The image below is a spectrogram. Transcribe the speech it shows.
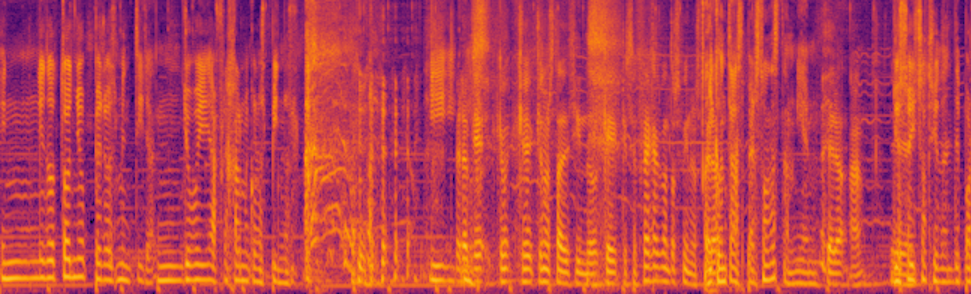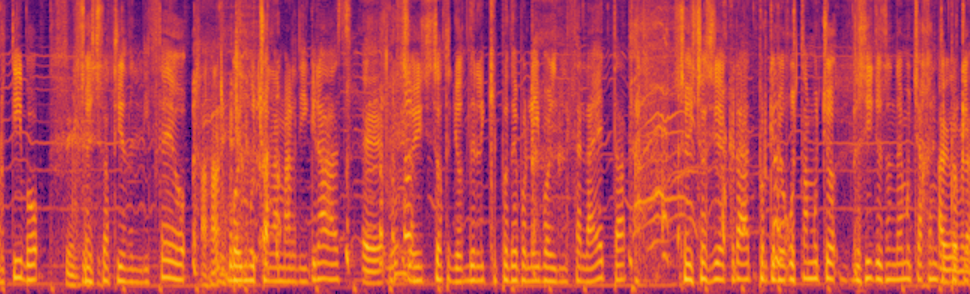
en el otoño, pero es mentira. Mm, Yo voy a frejarme con los pinos. y, Pero que, que, que nos está dicindo que, que se freja contra os pinos, y pero contra las personas también. pero ah, Yo eh, soy socio del Deportivo, Sí. soy socio del liceo, Ajá. voy mucho a la Mardi Gras, Eh, soy socio del equipo de voleibol de Zalaeta, soy socio de CRAT porque me gustan mucho los sitios donde hay mucha gente. Porque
